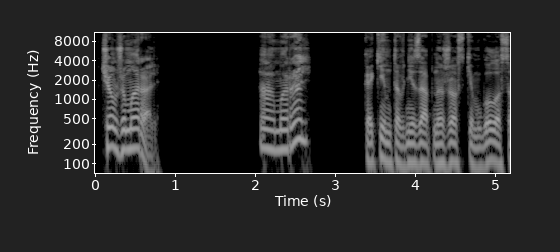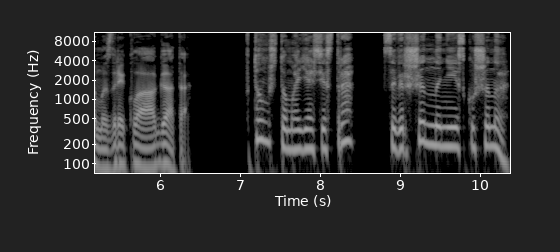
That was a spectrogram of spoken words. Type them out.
В чем же мораль?» «А мораль?» — каким-то внезапно жестким голосом изрекла Агата. «В том, что моя сестра совершенно не искушена».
